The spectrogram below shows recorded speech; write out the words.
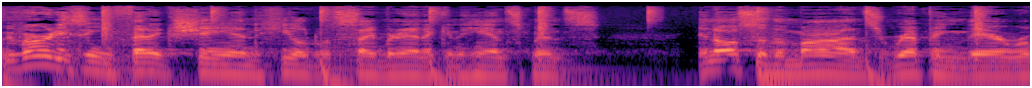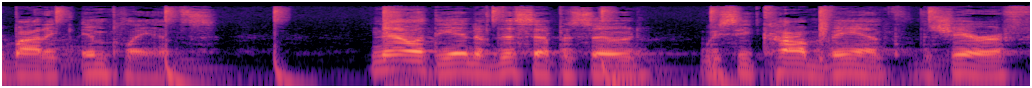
We've already seen Fennec Shand healed with cybernetic enhancements, and also the mods repping their robotic implants. Now, at the end of this episode, we see Cobb Vanth, the sheriff,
